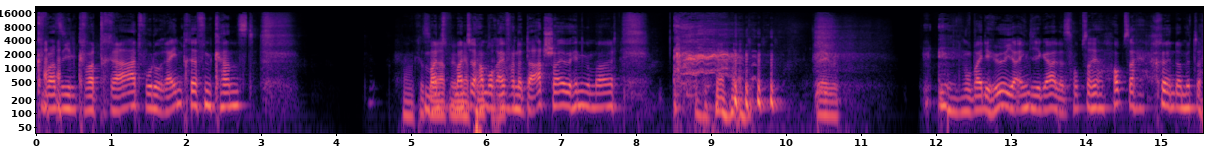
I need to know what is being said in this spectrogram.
quasi ein Quadrat, wo du reintreffen kannst. Ja, Manch, manche haben auch einfach eine Dartscheibe hingemalt. Sehr gut. Wobei die Höhe ja eigentlich egal ist. Hauptsache, Hauptsache in der Mitte.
